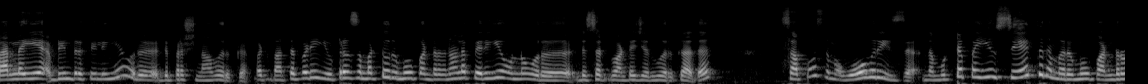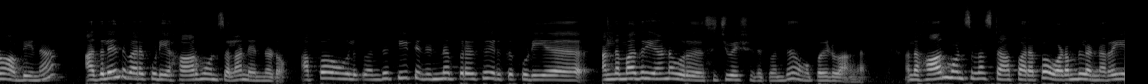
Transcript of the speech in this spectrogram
வரலையே அப்படின்ற ஃபீலிங்கே ஒரு டிப்ரெஷனாகவும் இருக்குது பட் மற்றபடி யூட்ரஸை மட்டும் ரிமூவ் பண்ணுறதுனால பெரிய ஒன்றும் ஒரு டிஸ்அட்வான்டேஜ் எதுவும் இருக்காது. சப்போஸ் நம்ம ஓவரீஸ் இந்த முட்டைப்பையும் சேர்த்து நம்ம ரிமூவ் பண்ணுறோம் அப்படின்னா அதுலேருந்து வரக்கூடிய ஹார்மோன்ஸ் எல்லாம் நின்றுடும் அப்போ அவங்களுக்கு வந்து தீட்டு நின்ன பிறகு இருக்கக்கூடிய அந்த மாதிரியான ஒரு சுச்சுவேஷனுக்கு வந்து அவங்க போயிடுவாங்க. அந்த ஹார்மோன்ஸ்லாம் ஸ்டாப் ஆகிறப்ப உடம்புல நிறைய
